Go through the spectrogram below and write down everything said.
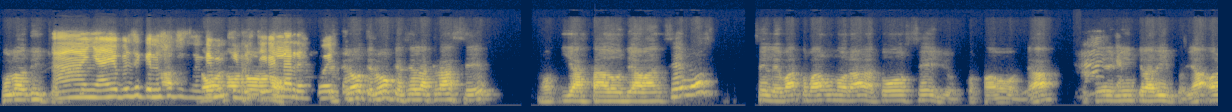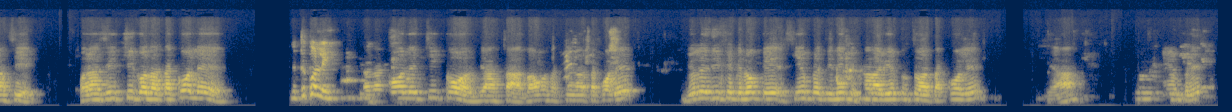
tú lo has dicho. Ah, ya, yo pensé que nosotros no, tendríamos que no, no, investigar no. la respuesta. Primero tenemos que hacer la clase, ¿no? Y hasta donde avancemos, se le va a tomar un oral a todos ellos, por favor, ¿ya? Que quede bien clarito, ¿ya? Ahora sí. Ahora sí, chicos, Natacole. Natacole, chicos, ya está. Vamos aquí, Natacole. Yo les dije, creo que siempre tienen que estar abiertos estos Natacole, ¿ya? Siempre.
